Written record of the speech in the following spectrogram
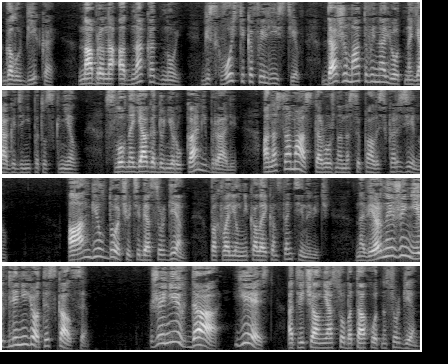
Голубика набрана одна к одной, без хвостиков и листьев, даже матовый налет на ягоде не потускнел. Словно ягоду не руками брали, она сама осторожно насыпалась в корзину. «Ангел, дочь у тебя, Сурген!» — похвалил Николай Константинович. «Наверное, жених для нее отыскался». «Жених, да, есть», — отвечал не особо-то охотно Сурген.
